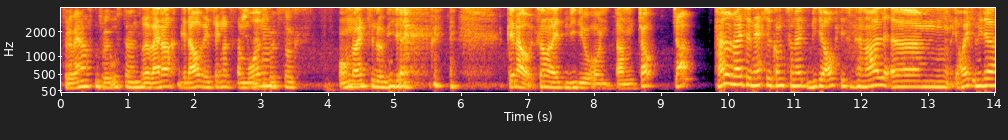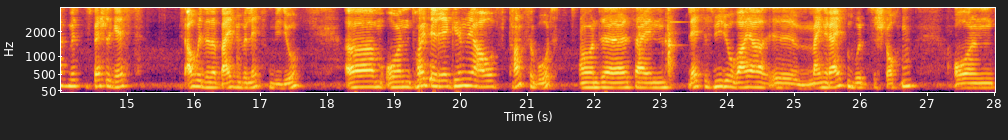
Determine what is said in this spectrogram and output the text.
Frohe Weihnachten, frohe Ostern. frohe Weihnachten, genau, wir sehen uns dann morgen Geburtstag. um 19 Uhr wieder. genau, zu einem neuen Video und dann ciao. Ciao. Hallo Leute und herzlich willkommen zu einem neuen Video auf diesem Kanal. Ähm, heute wieder mit einem Special Guest. Ist auch wieder dabei wie beim letzten Video. Ähm, und heute reagieren wir auf Tanzverbot. Und äh, sein letztes Video war ja, äh, meine Reifen wurden zerstochen. Und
